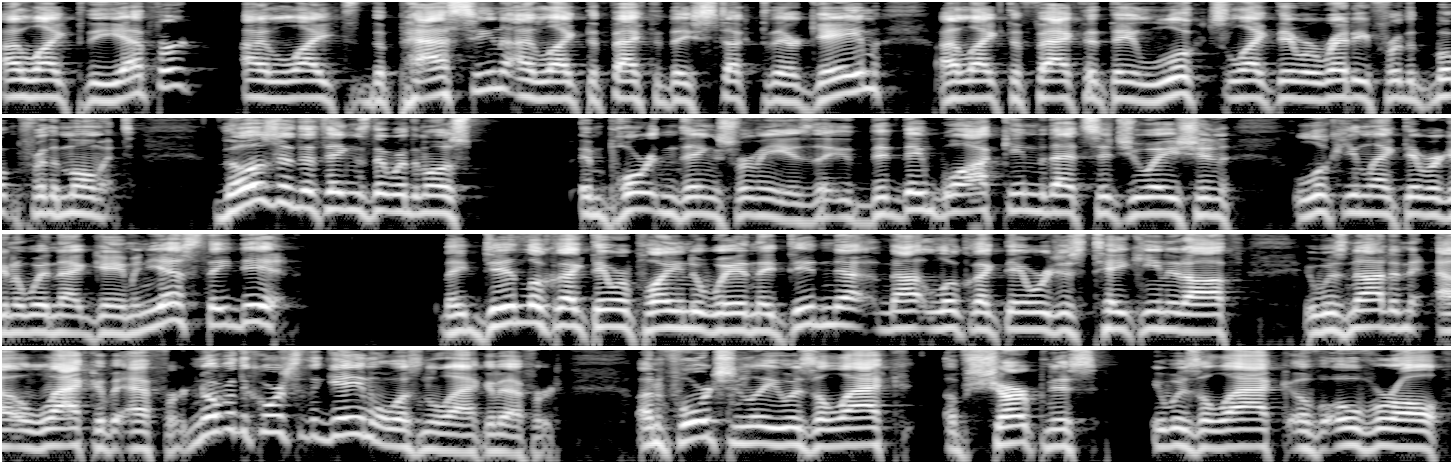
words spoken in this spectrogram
I liked the effort. I liked the passing. I liked the fact that they stuck to their game. I liked the fact that they looked like they were ready for the for the moment. Those are the things that were the most important things for me. Is they did they walk into that situation looking like they were going to win that game? And yes, they did. They did look like they were playing to win. They did not, not look like they were just taking it off. It was not an, a lack of effort. And over the course of the game, it wasn't a lack of effort. Unfortunately, it was a lack of sharpness. It was a lack of overall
